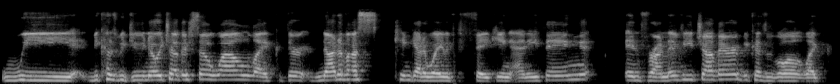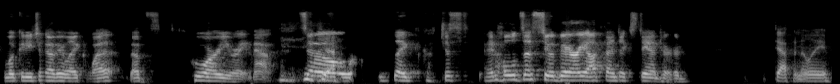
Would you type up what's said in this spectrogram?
we because we do know each other so well, like there none of us can get away with faking anything in front of each other because we'll like look at each other like, what? That's who are you right now? So yeah. like just it holds us to a very authentic standard. Definitely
